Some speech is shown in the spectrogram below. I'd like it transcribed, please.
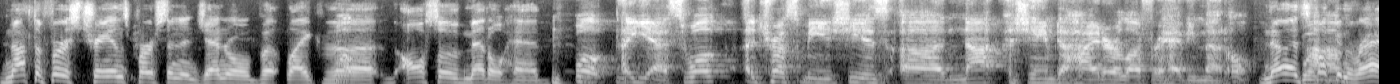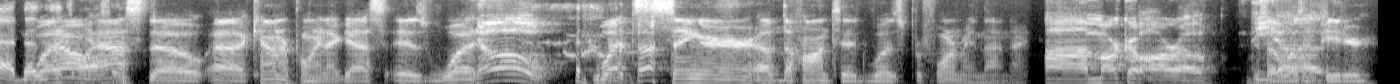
not the first trans person in general, but like the Well- also metalhead. well, uh, yes. Well, uh, trust me, she is uh, not ashamed to hide her love for heavy metal. No, it's Well, fucking rad. That, what that's I'll awesome. ask though, uh, counterpoint, I guess, is what No, what singer of the Haunted was performing that night? uh, Marco Aro. The so it wasn't uh, Peter.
